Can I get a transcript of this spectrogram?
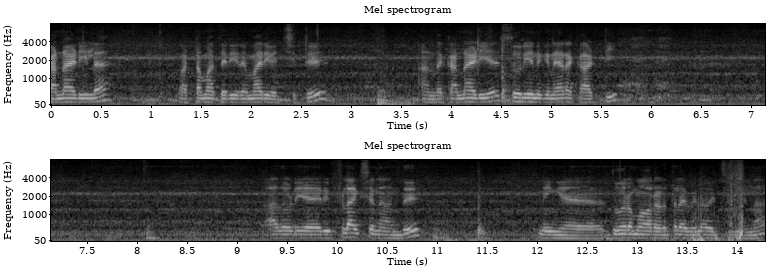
கண்ணாடியில் வட்டமாக தெரிகிற மாதிரி வச்சுட்டு அந்த கண்ணாடியை சூரியனுக்கு நேராக காட்டி அதோடைய ரிஃப்ளாக்ஷனை வந்து நீங்கள் தூரமாக ஒரு இடத்துல விழ வச்சிங்கன்னா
